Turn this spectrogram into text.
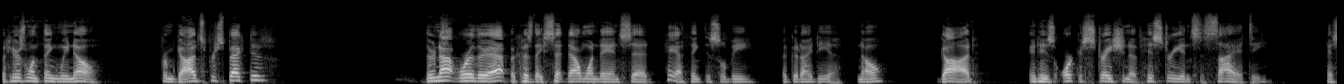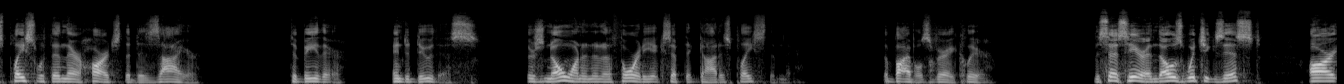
But here's one thing we know from God's perspective they're not where they're at because they sat down one day and said, Hey, I think this will be a good idea. No, God, in his orchestration of history and society, has placed within their hearts the desire to be there and to do this. There's no one in an authority except that God has placed them there. The Bible's very clear. It says here, and those which exist are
